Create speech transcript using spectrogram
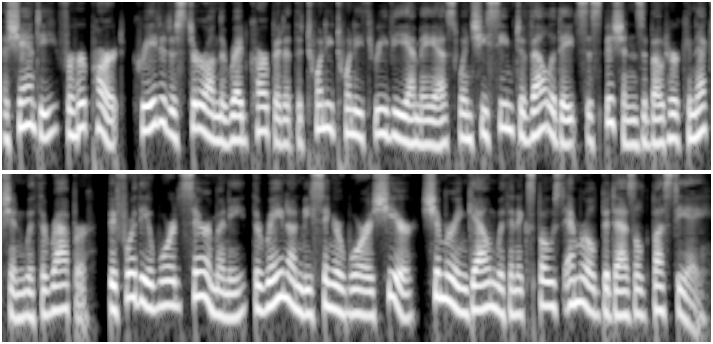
Ashanti, for her part, created a stir on the red carpet at the 2023 VMAs when she seemed to validate suspicions about her connection with the rapper. Before the awards ceremony, the Rain on Me singer wore a sheer, shimmering gown with an exposed emerald bedazzled bustier.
